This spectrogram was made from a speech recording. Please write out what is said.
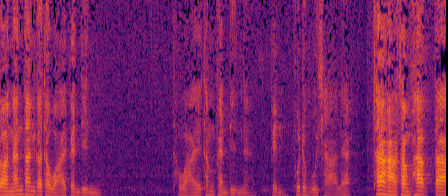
ตอนนั้นท่านก็ถวายแผ่นดิน ถวายทั้งแผ่นดินเนี่ยเป็นพุทธบูชาแล้ว ถ้าหากทางภาคใต้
